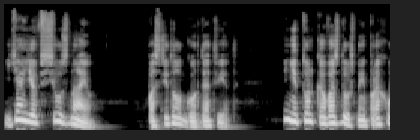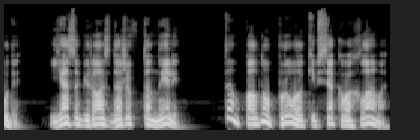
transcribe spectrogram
я ее всю знаю. Последовал гордый ответ. И не только воздушные проходы. Я забиралась даже в тоннели. Там полно проволоки всякого хлама.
